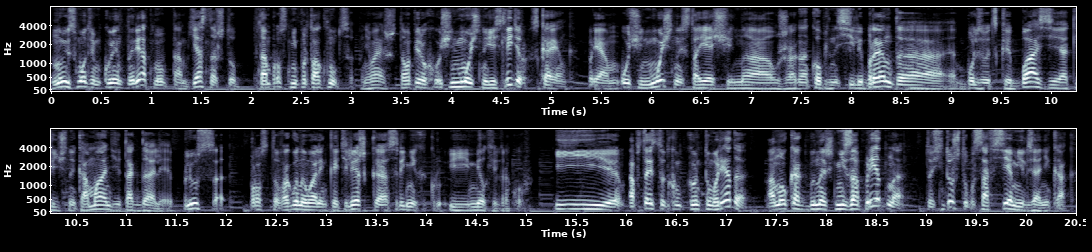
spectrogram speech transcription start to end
ну и смотрим конкурентный ряд, ну там ясно, что там просто не протолкнуться, понимаешь? Там, во-первых, очень мощный есть лидер Skyeng, прям очень мощный, стоящий на уже накопленной силе бренда, пользовательской базе, отличной команде и так далее. Плюс просто вагон и маленькая тележка средних и мелких игроков. И обстоятельства конкурентного ряда, оно как бы, знаешь, не запретно, то есть не то, чтобы совсем нельзя никак,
